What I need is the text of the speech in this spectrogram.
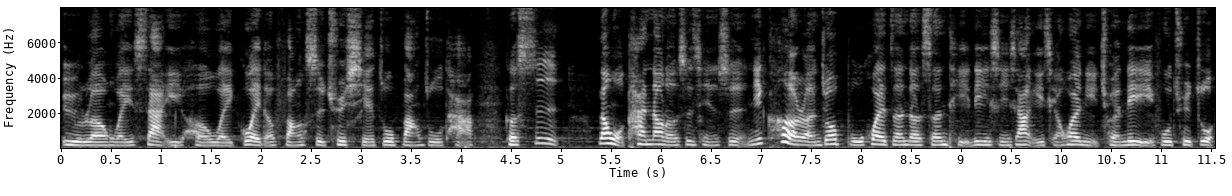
与人为善，以和为贵的方式去协助帮助他。可是。让我看到的事情是，你可能就不会真的身体力行，像以前会你全力以赴去做。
